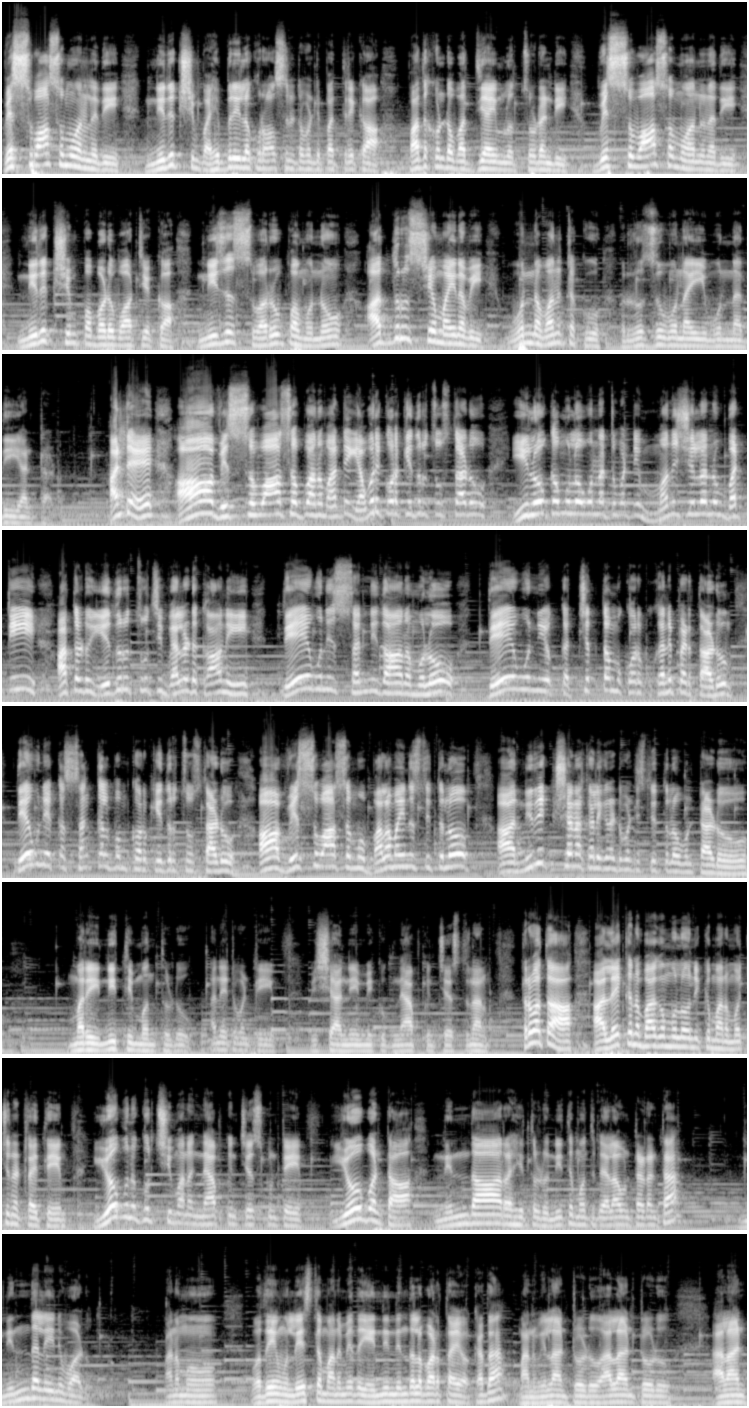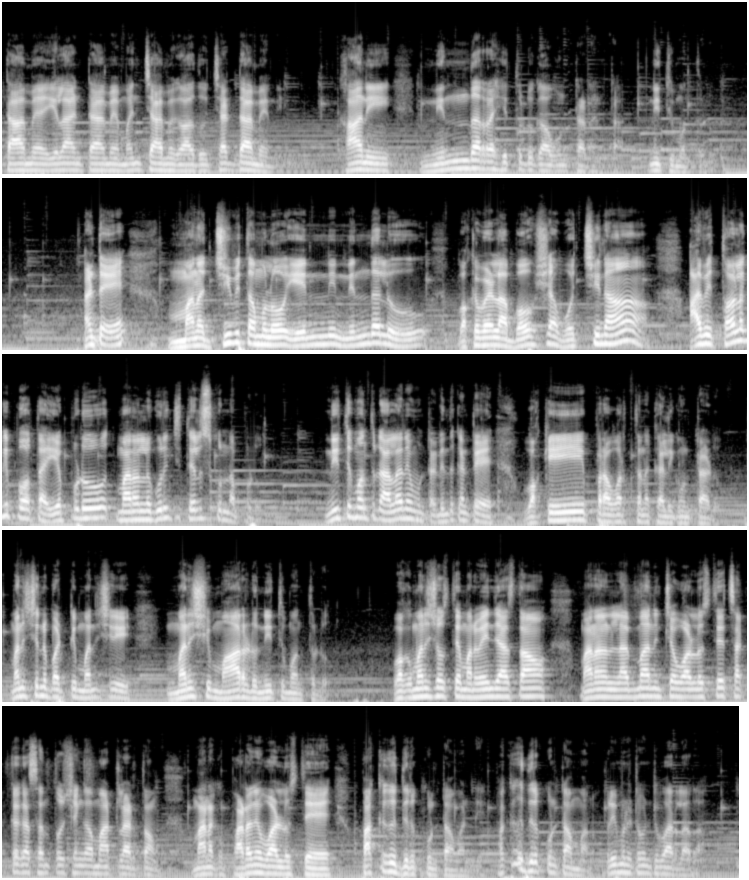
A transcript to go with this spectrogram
విశ్వాసము అనేది నిరీక్షింప హిబ్రిలకు రాసినటువంటి పత్రిక పదకొండవ అధ్యాయంలో చూడండి. విశ్వాసము అనున్నది నిరీక్షింపబడు వాటి యొక్క నిజ స్వరూపమును అదృశ్యమైనవి ఉన్నవనుటకు రుజువునై ఉన్నది అంటాడు. అంటే ఆ విశ్వాసపు అను అంటే ఎవరి కొరకు ఎదురు చూస్తాడు? ఈ లోకములో ఉన్నటువంటి మనుషులను బట్టి అతడు ఎదురు చూచి వెళ్ళడు కానీ దేవుని సన్నిధానములో దేవుని యొక్క చిత్తము కొరకు కనిపెడతాడు. దేవుని యొక్క సంకల్పం కొరకు ఎదురు చూస్తాడు. ఆ విశ్వాసము బలమైన స్థితిలో ఆ నిరీక్షణ కలిగినటువంటి స్థితిలో ఉంటాడు. మరి నీతిమంతుడు అనేటువంటి విషయాన్ని మీకు జ్ఞాపకం చేస్తున్నాను. తర్వాత ఆ లేఖన భాగంలోనికి మనం వచ్చినట్లయితే యోబును గురించి మనం జ్ఞాపకం చేసుకుంటే యోబంట నిందారహితుడు. నీతిమంతుడు ఎలా ఉంటాడంట? నిందలేనివాడు. మనము ఉదయం లేస్తే మన మీద ఎన్ని నిందలు పడతాయో కదా? మనం ఇలాంటోడు అలాంటోడు అలాంటి ఆమె ఇలాంటి ఆమె మంచి ఆమె కాదు చెడ్డ అని కానీ నిందరహితుడుగా ఉంటాడంట నీతిమంతుడు. అంటే మన జీవితంలో ఎన్ని నిందలు ఒకవేళ బహుశా వచ్చినా అవి తొలగిపోతాయి ఎప్పుడు మనల్ని గురించి తెలుసుకున్నప్పుడు. నీతిమంతుడు అలానే ఉంటాడు. ఎందుకంటే ఒకే ప్రవర్తన కలిగి ఉంటాడు. మనిషిని బట్టి మనిషి మనిషి మారడు నీతిమంతుడు. ఒక మనిషి వస్తే మనం ఏం చేస్తాం? మనల్ని అభిమానించే వాళ్ళు వస్తే చక్కగా సంతోషంగా మాట్లాడతాం. మనకు పడని వాళ్ళు వస్తే పక్కకు తిరుక్కుంటామండి. పక్కకు తిరుక్కుంటాం మనం ప్రియమైనటువంటి వారులారా.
